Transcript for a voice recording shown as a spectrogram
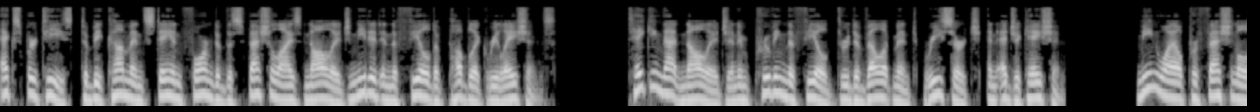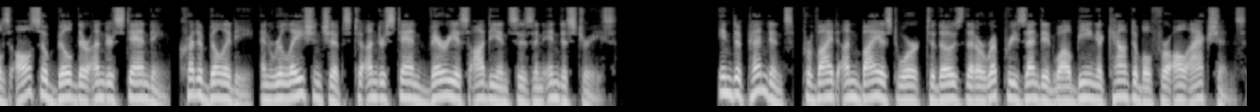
Expertise, to become and stay informed of the specialized knowledge needed in the field of public relations. Taking that knowledge and improving the field through development, research, and education. Meanwhile professionals also build their understanding, credibility, and relationships to understand various audiences and industries. Independence, provide unbiased work to those that are represented while being accountable for all actions.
